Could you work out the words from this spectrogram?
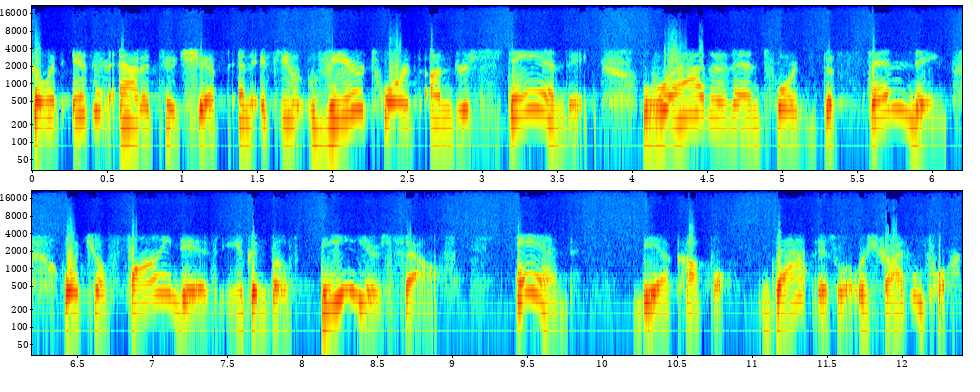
so it is an attitude shift, and if you veer towards understanding rather than towards defending, what you'll find is you can both be yourself be a couple. That is what we're striving for.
